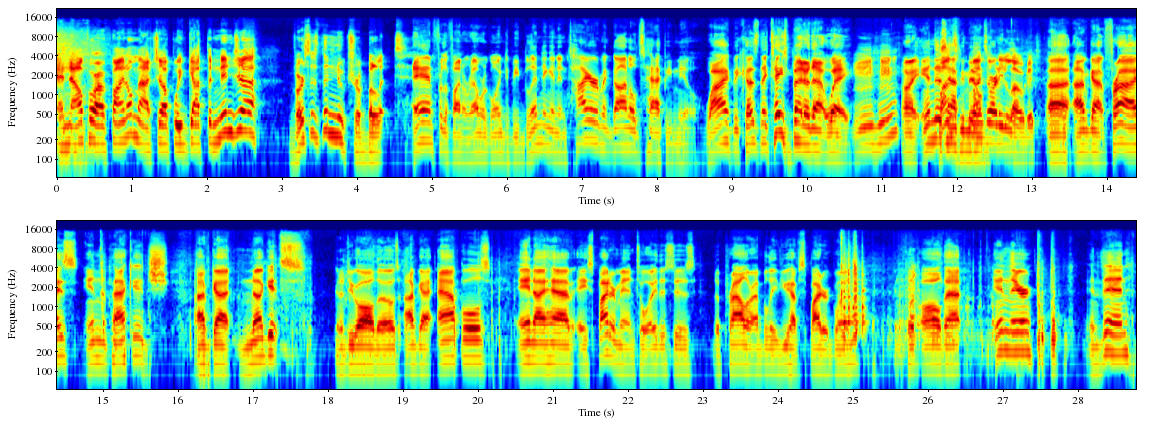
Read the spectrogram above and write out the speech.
And now for our final matchup, we've got the Ninja versus the NutriBullet. And for the final round, we're going to be blending an entire McDonald's Happy Meal. Why? Because they taste better that way. Mm-hmm. All right, in this Mine's, Happy Meal, mine's already loaded. uh, I've got fries in the package. I've got nuggets. Gonna do all those. I've got apples, and I have a Spider-Man toy. This is the Prowler. I believe you have Spider-Gwen. Gonna put all that in there. And then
